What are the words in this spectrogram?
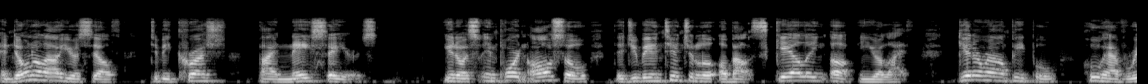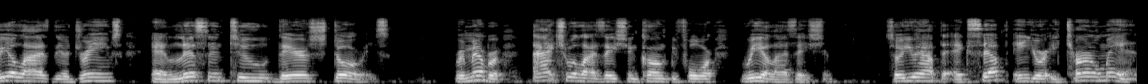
And don't allow yourself to be crushed by naysayers. You know, it's important also that you be intentional about scaling up in your life. Get around people who have realized their dreams and listen to their stories. Remember, actualization comes before realization. So you have to accept in your eternal man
